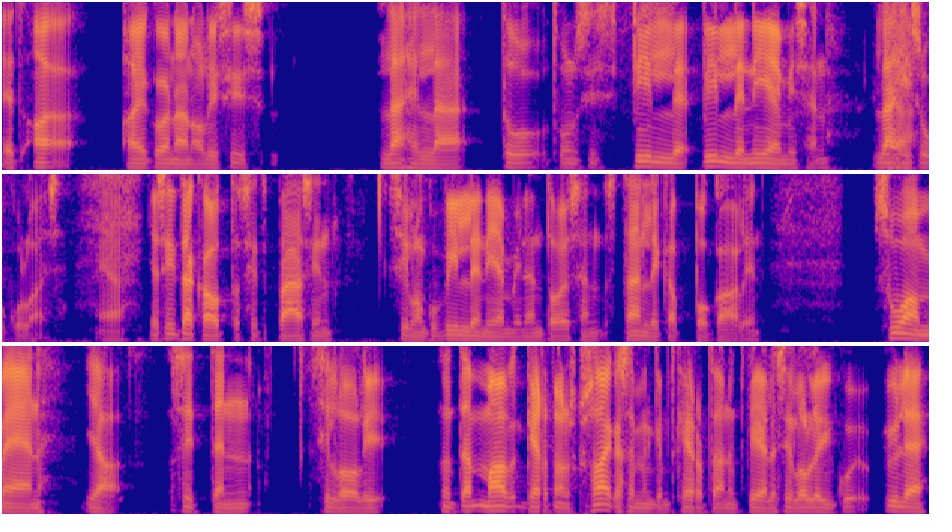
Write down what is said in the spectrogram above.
että a, aikoinaan oli siis lähellä tu, tu, siis Ville, Ville Niemisen lähisukulaisen. Ja. ja sitä kautta sitten pääsin silloin, kun Ville Nieminen toi sen Stanley Cup-pokaalin Suomeen, ja sitten silloin oli, no tämän, mä oon kertonut joskus aikaisemminkin, mutta kerrotaan nyt vielä, silloin oli niin kuin Yle,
